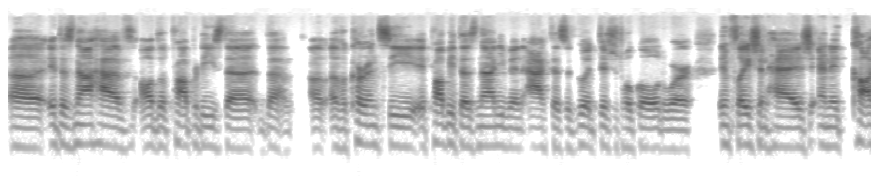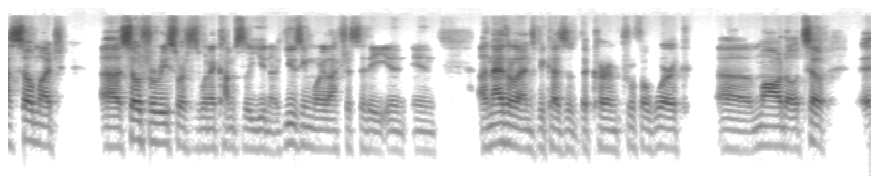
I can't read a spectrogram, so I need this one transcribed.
uh, it does not have all the properties that, that of a currency, it probably does not even act as a good digital gold or inflation hedge, and it costs so much uh, social resources when it comes to you know using more electricity in in uh, Netherlands because of the current proof of work uh, model. So uh,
